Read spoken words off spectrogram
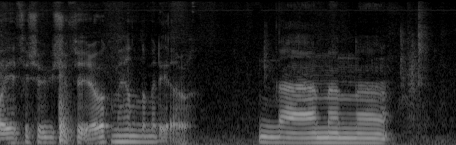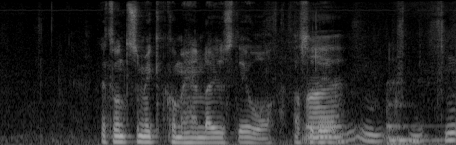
AI för 2024? Vad kommer hända med det då? Nej men... jag tror inte så mycket kommer hända just i år. Alltså det,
